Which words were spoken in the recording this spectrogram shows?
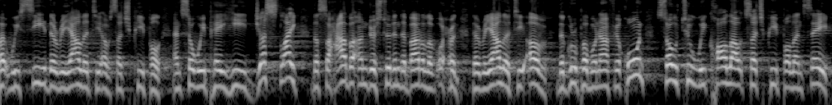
But we see the reality of such people, and so we pay heed, just like the Sahaba understood in the Battle of Uhud, the reality of the group of munafiqun, so too we call out such people and say,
